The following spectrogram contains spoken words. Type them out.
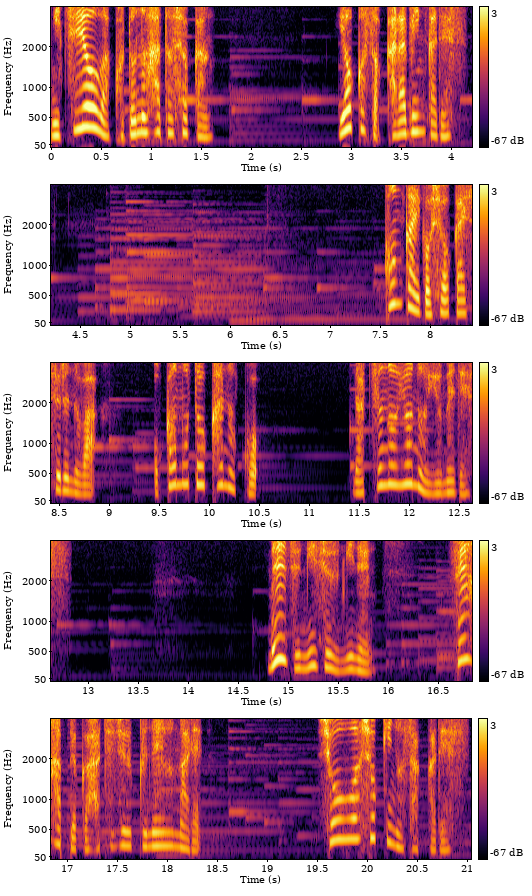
日曜は琴の葉図書館。ようこそカラビンカです。回ご紹介するのは岡本かの子夏の夜の夢です。明治22年1889年生まれ昭和初期の作家です。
